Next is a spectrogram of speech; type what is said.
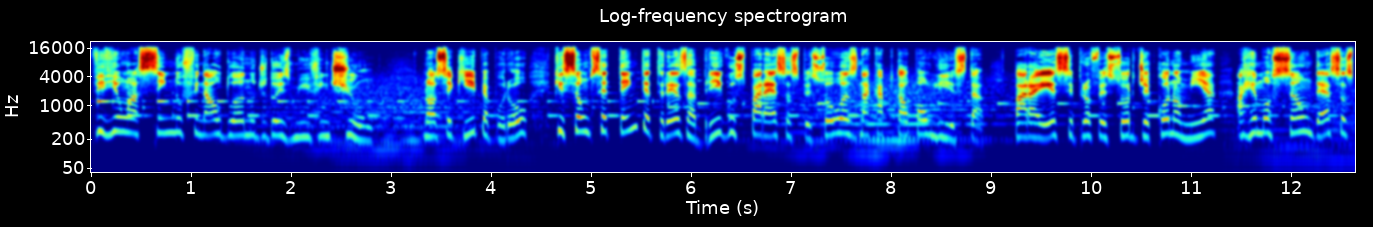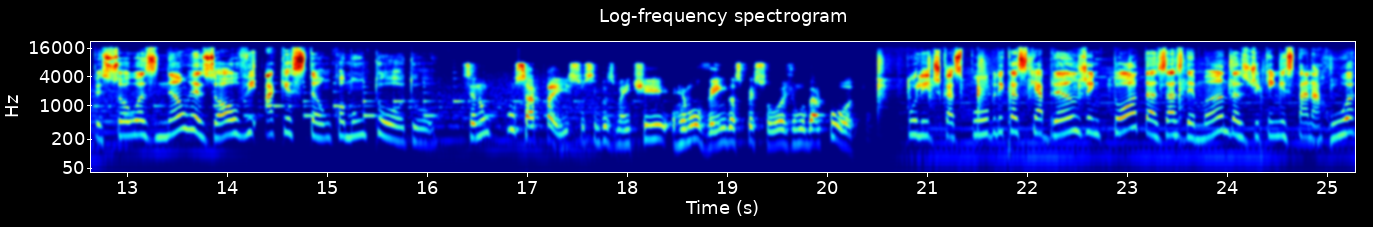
viviam assim no final do ano de 2021. Nossa equipe apurou que são 73 abrigos para essas pessoas na capital paulista. Para esse professor de economia, a remoção dessas pessoas não resolve a questão como um todo. Você não conserta isso simplesmente removendo as pessoas de um lugar para o outro. Políticas públicas que abrangem todas as demandas de quem está na rua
